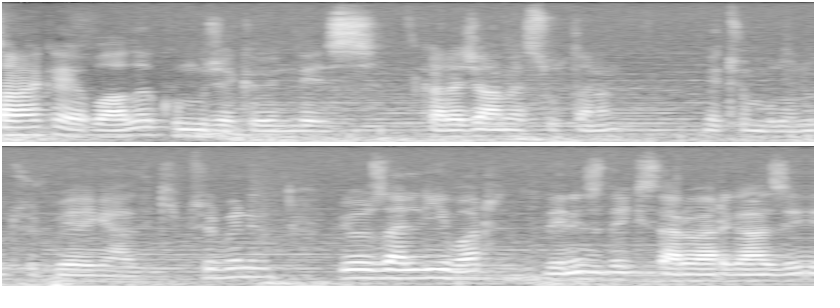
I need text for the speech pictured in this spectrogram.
Saraykaya bağlı Kumluca köyündeyiz. Karacaahmet Sultan'ın metun bulunduğu türbeye geldik. Türbenin bir özelliği var. Denizdeki Server Gazi,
